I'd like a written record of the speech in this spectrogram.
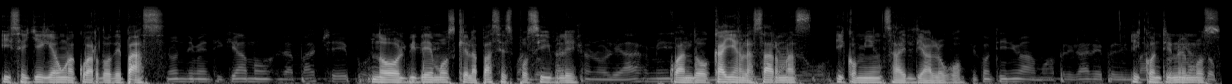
Y se llegue a un acuerdo de paz. No olvidemos que la paz es posible cuando callan las armas y comienza el diálogo. Y continuemos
